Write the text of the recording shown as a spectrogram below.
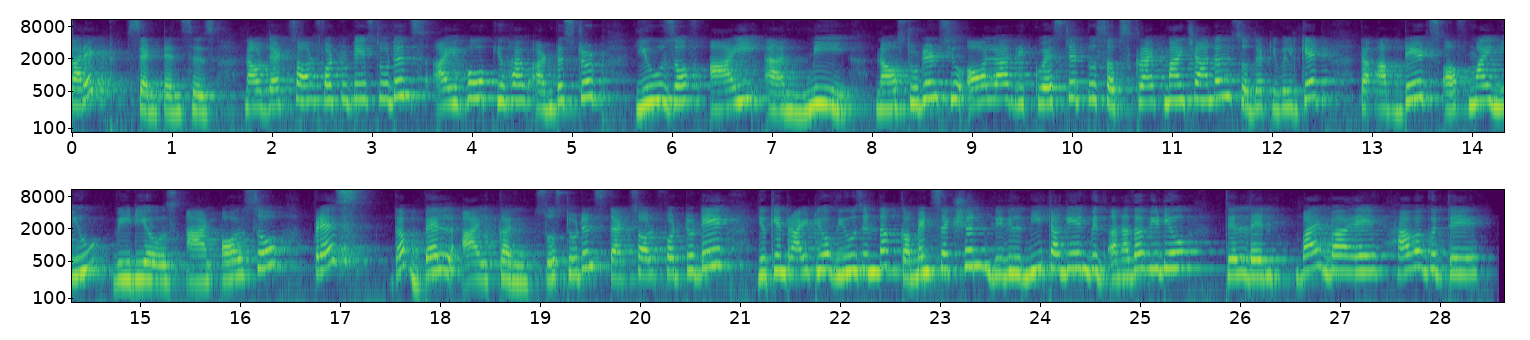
correct sentences. Now that's all for today students. I hope you have understood use of I and me. Now students you all are requested to subscribe my channel so that you will get the updates of my new videos and also press the bell icon. So students that's all for today. You can write your views in the comment section. We will meet again with another video. Till then bye bye. Have a good day.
